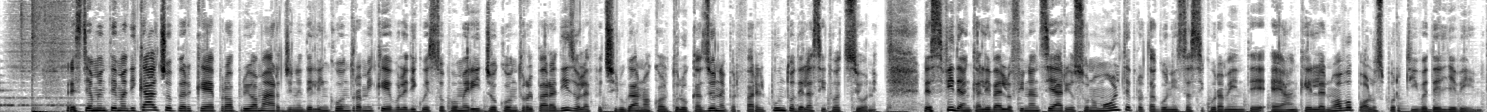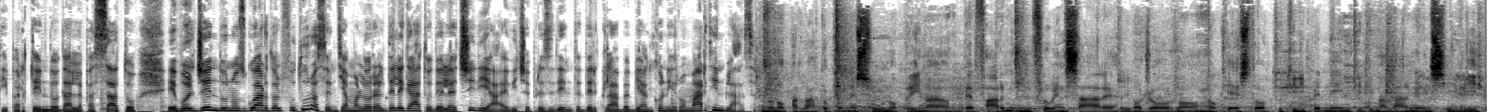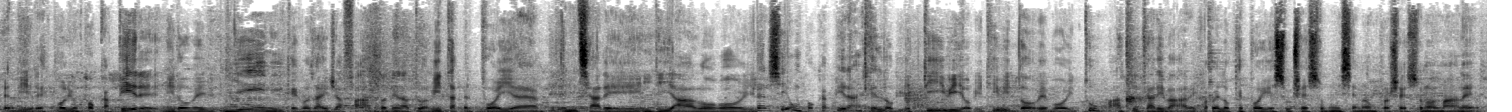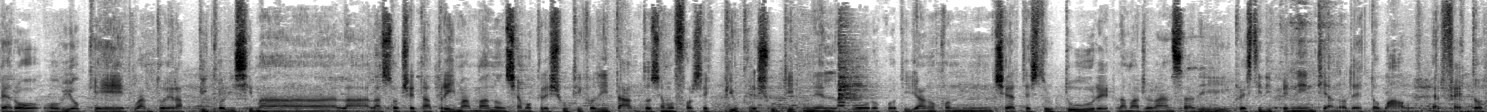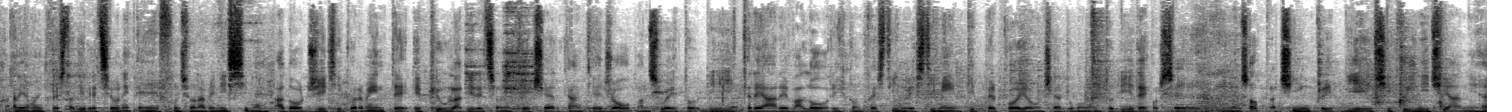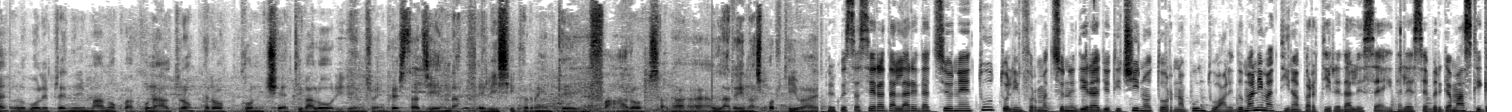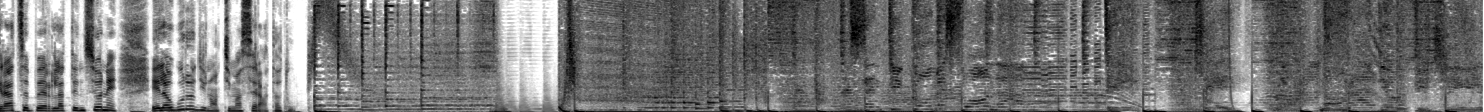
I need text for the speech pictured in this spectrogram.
Restiamo in tema di calcio perché proprio a margine dell'incontro amichevole di questo pomeriggio contro il Paradiso l'FC Lugano ha colto l'occasione per fare il punto della situazione. Le sfide anche a livello finanziario sono molte, protagonista sicuramente è anche il nuovo polo sportivo e degli eventi. Partendo dal passato e volgendo uno sguardo al futuro sentiamo allora il delegato del CDA e vicepresidente del club bianconero Martin Blaser. Non ho parlato con nessuno prima per farmi influenzare. Il primo giorno ho chiesto a tutti i dipendenti di mandarmi il CV per dire voglio po' capire di dove vieni, che cosa hai già fatto nella tua vita per poi eh, iniziare il dialogo, il, per sì un po' capire anche gli obiettivi, obiettivi dove vuoi tu Patrick arrivare. Quello che poi è successo mi sembra un processo normale, però ovvio che quanto era piccolissima la, la società prima, ma non siamo cresciuti così tanto, siamo forse più cresciuti nel lavoro quotidiano con certe strutture. La maggioranza di questi dipendenti hanno detto wow, perfetto, andiamo in questa direzione direzioni e funziona benissimo. Ad oggi sicuramente è più la direzione che cerca anche Joe Mansueto di creare valori con questi investimenti per poi a un certo momento dire forse non so tra 5, 10, 15 anni eh, lo vuole prendere in mano qualcun altro però con certi valori dentro in questa azienda e lì sicuramente il faro sarà l'arena sportiva. Per questa sera dalla redazione è tutto, l'informazione di Radio Ticino torna puntuale domani mattina a partire dalle 6. Da Alessia Bergamaschi grazie per l'attenzione e l'augurio di un'ottima serata a tutti.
